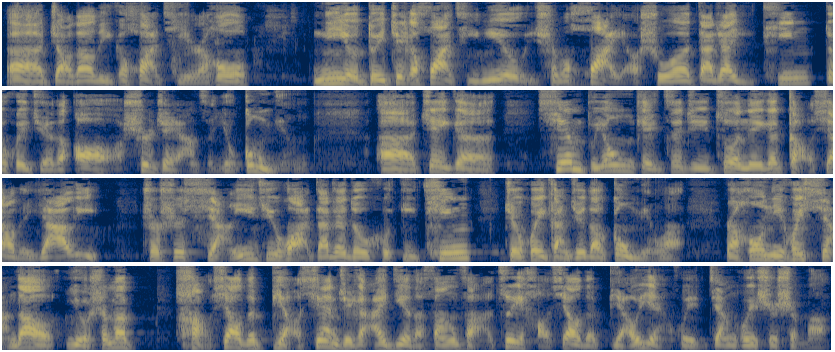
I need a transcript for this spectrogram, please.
啊，找到了一个话题，然后你有对这个话题你有什么话要说，大家一听都会觉得哦是这样子，有共鸣，啊，这个先不用给自己做那个搞笑的压力。就是想一句话，大家都会一听就会感觉到共鸣了。然后你会想到有什么好笑的表现这个 idea 的方法，最好笑的表演会将会是什么？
